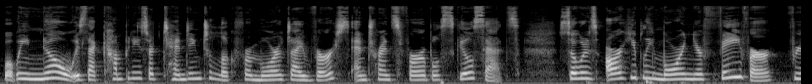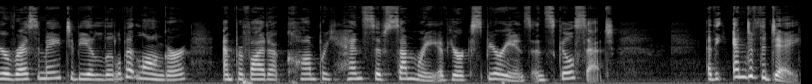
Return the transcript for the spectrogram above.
what we know is that companies are tending to look for more diverse and transferable skill sets. So it is arguably more in your favor for your resume to be a little bit longer and provide a comprehensive summary of your experience and skill set. At the end of the day,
